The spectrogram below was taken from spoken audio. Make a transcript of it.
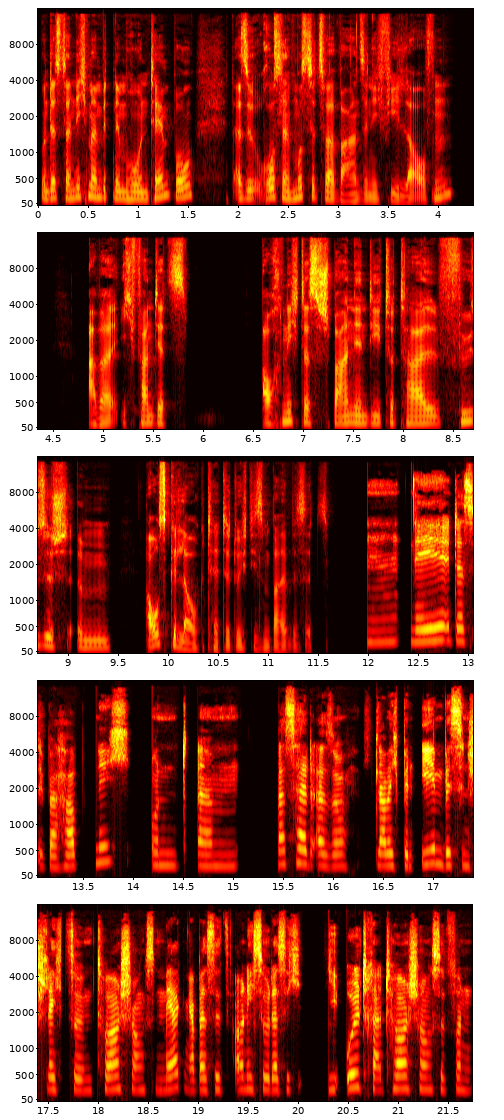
und das dann nicht mal mit einem hohen Tempo. Also Russland musste zwar wahnsinnig viel laufen, aber ich fand jetzt auch nicht, dass Spanien die total physisch ähm, ausgelaugt hätte durch diesen Ballbesitz. Mm, nee, das überhaupt nicht. Und ähm, was halt, also ich glaube, ich bin eh ein bisschen schlecht so im Torchancen merken, aber es ist jetzt auch nicht so, dass ich die Ultra-Torchance von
